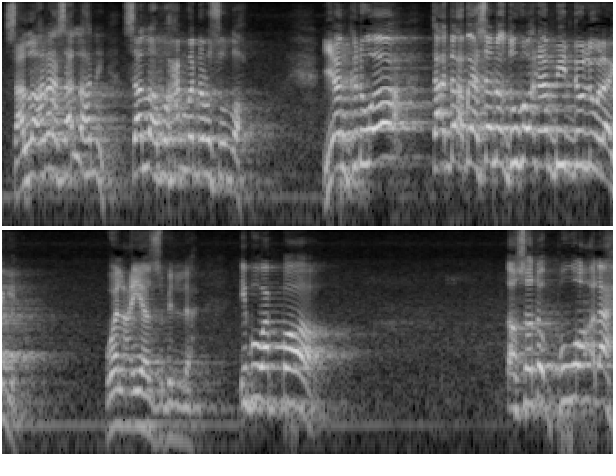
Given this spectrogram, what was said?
Salah lah salah ni. Salah Muhammad Rasulullah. Yang kedua, tak ada berasa nak turut Nabi dulu lagi. Wal billah. Ibu bapa tak usah puak lah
